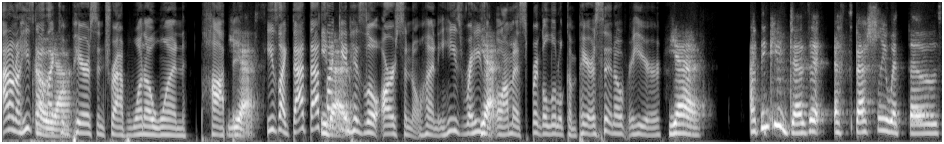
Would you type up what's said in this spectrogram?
I don't know, he's got Oh, like yeah. comparison trap 101 popping. Yes. He's like that that's He like in his little arsenal, honey. He's he's Yes. like, "Oh, I'm going to sprinkle a little comparison over here." Yes. I think he does it especially with those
